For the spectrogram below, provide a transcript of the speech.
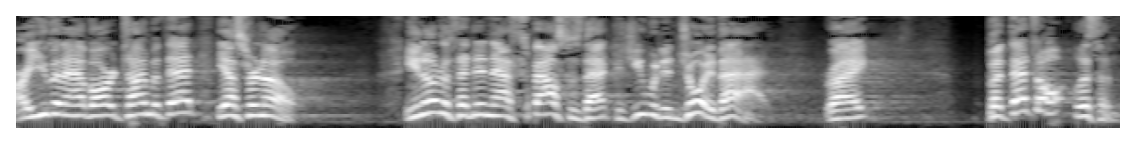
are you going to have a hard time with that? Yes or no? You notice I didn't ask spouses that because you would enjoy that, right? But that's all, listen,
